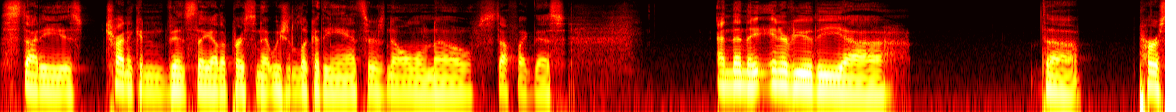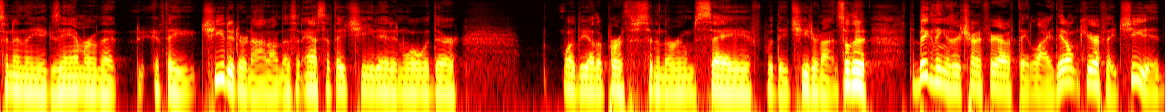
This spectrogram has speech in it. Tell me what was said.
study is trying to convince the other person that we should look at the answers. No one will know stuff like this. And then they interview the uh, the person in the exam room that if they cheated or not on this, and asked if they cheated and what would their what the other person in the room say if would they cheat or not. So the the big thing is they're trying to figure out if they lied. They don't care if they cheated.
